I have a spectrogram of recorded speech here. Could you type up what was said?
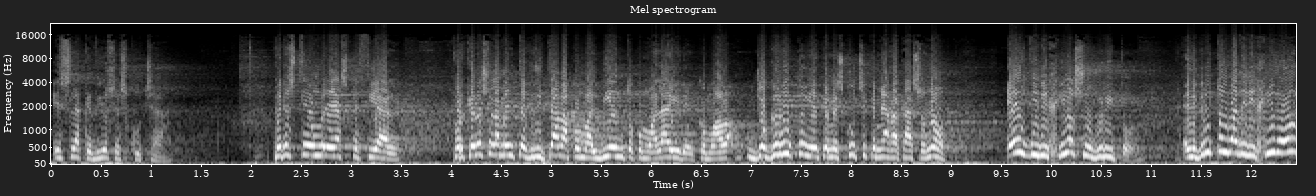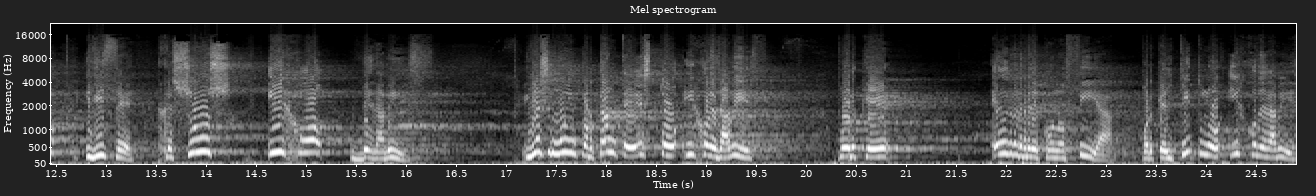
es la que Dios escucha. Pero este hombre era especial, porque no solamente gritaba como al viento, como al aire, como yo grito y el que me escuche que me haga caso, no él dirigió su grito. El grito iba dirigido y dice, Jesús, hijo de David. Y es muy importante esto, hijo de David, porque él reconocía, porque el título hijo de David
